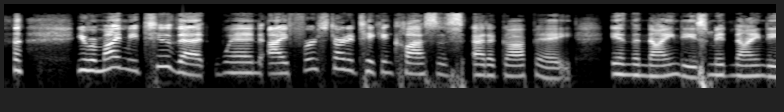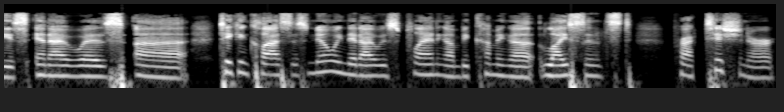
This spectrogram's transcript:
you remind me too that when I first started taking classes at Agape in the 90s, mid 90s, and I was uh, taking classes knowing that I was planning on becoming a licensed practitioner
